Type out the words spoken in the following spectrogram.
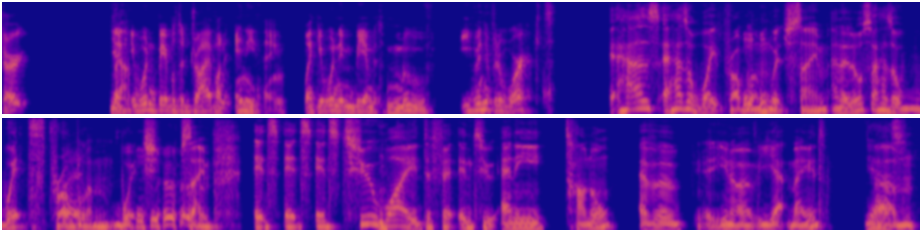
dirt. yeah. Like it wouldn't be able to drive on anything. Like it wouldn't even be able to move, even if it worked. It has it has a weight problem, which same, and it also has a width problem, which same. It's it's it's too wide to fit into any tunnel ever you know yet made, Yes. um,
